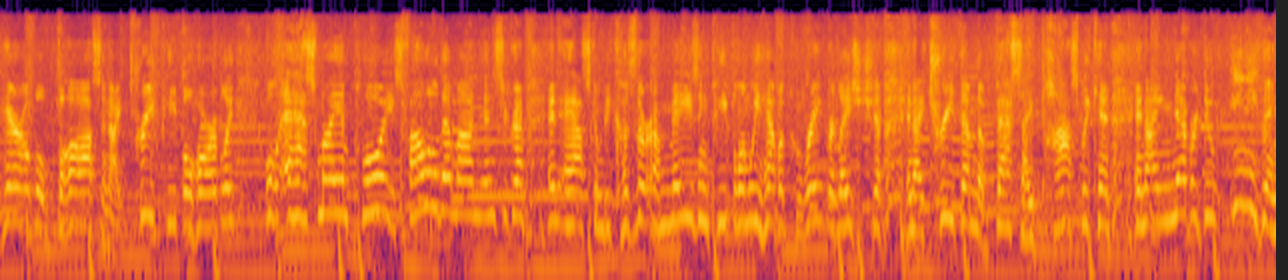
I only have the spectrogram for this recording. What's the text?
terrible boss and I treat people horribly. Well, ask my employees. Follow them on Instagram and ask them because they're amazing people and we have a great relationship and I treat them the best I possibly can and I never do anything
